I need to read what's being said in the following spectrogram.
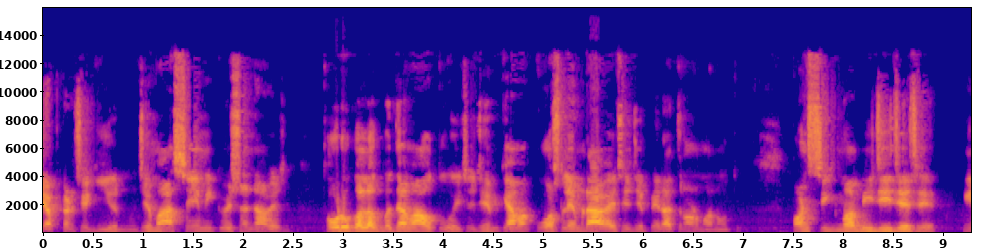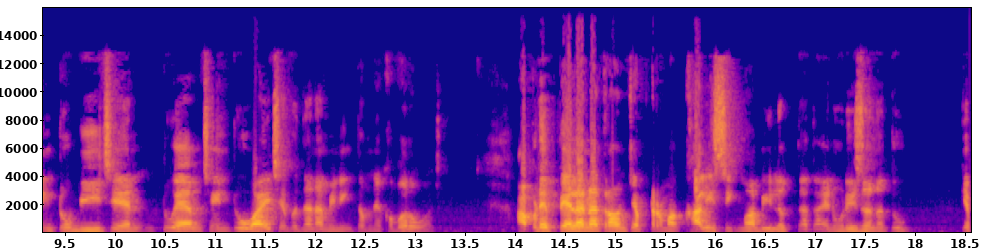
ચેપ્ટર છે ગિયરનું જેમાં આ સેમ ઇક્વેશન આવે છે. થોડુંક અલગ બધામાં આવતું હોય છે, જેમ કે આમાં કોસ લેમડા આવે છે, જે પહેલા ત્રણમાં નહોતું. પણ સિગ્મા બીજી જે છે ઇન્ટુ બી છે ઇન્ટુ એમ છે ઇન્ટુ વાય છે, બધાના મિનિંગ તમને ખબર હોવા જોઈએ. આપણે પહેલાના ત્રણ ચેપ્ટરમાં ખાલી સિગ્મા બી લખતા હતા. એનું રીઝન હતું કે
